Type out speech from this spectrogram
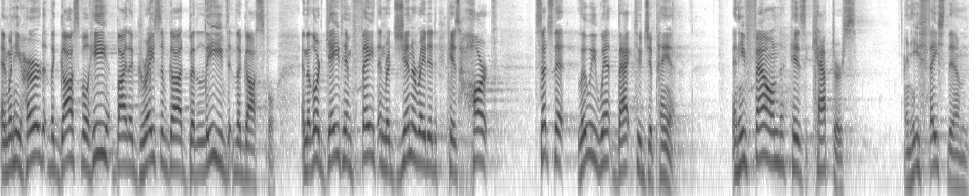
And when he heard the gospel, he, by the grace of God, believed the gospel. And the Lord gave him faith and regenerated his heart, such that Louis went back to Japan. And he found his captors and he faced them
